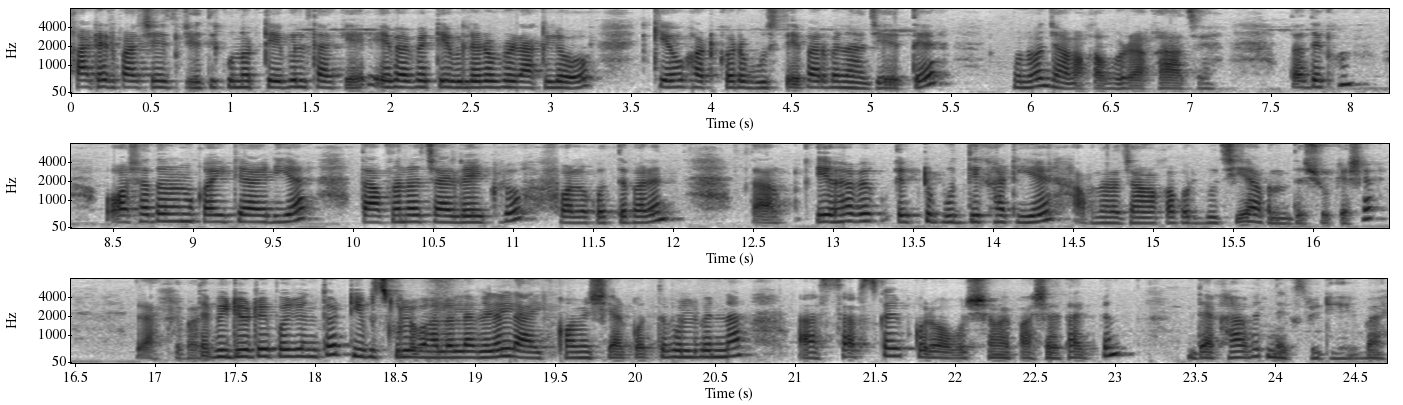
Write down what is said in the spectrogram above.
খাটের পাশে যদি কোনো টেবিল থাকে, এভাবে টেবিলের ওপরে রাখলেও কেউ হট করে বুঝতেই পারবে না যে এতে কোনো জামা কাপড় রাখা আছে। তা দেখুন, অসাধারণ কয়েকটি আইডিয়া তা আপনারা চাইলে এগুলো ফলো করতে পারেন। তা এভাবে একটু বুদ্ধি খাটিয়ে আপনারা জামা কাপড় গুছিয়ে আপনাদের সুকেশে রাখতে পারেন। ভিডিওটি পর্যন্ত। টিপসগুলো ভালো লাগলে লাইক কমেন্ট শেয়ার করতে ভুলবেন না। আর সাবস্ক্রাইব করে অবশ্যই আমার পাশে থাকবেন। দেখা হবে নেক্সট ভিডিও বাই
